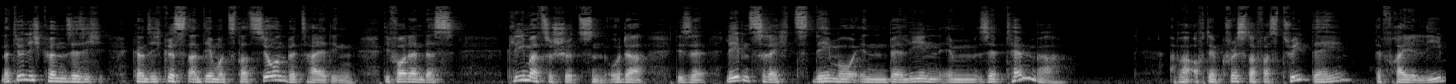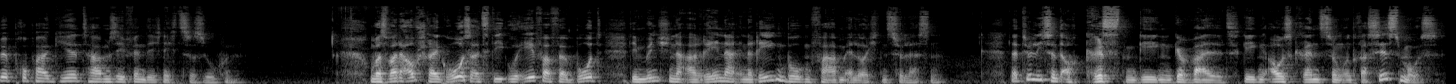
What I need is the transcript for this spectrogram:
Natürlich können, sie sich, können sich Christen an Demonstrationen beteiligen, die fordern, das Klima zu schützen oder diese Lebensrechtsdemo in Berlin im September. Aber auf dem Christopher Street Day, der freie Liebe propagiert, haben sie, finde ich, nichts zu suchen. Und was war der Aufschrei groß, als die UEFA verbot, die Münchner Arena in Regenbogenfarben erleuchten zu lassen? Natürlich sind auch Christen gegen Gewalt, gegen Ausgrenzung und Rassismus.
